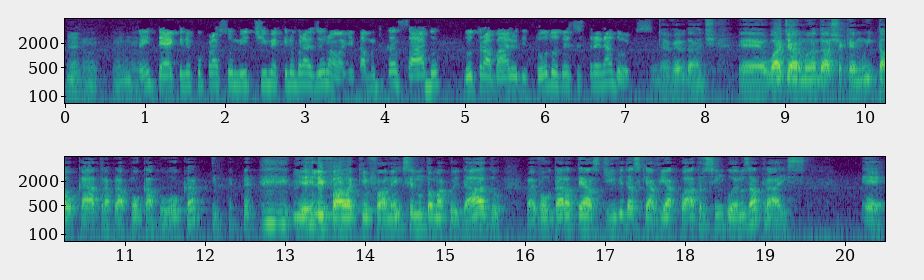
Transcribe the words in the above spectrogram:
Né? Uhum, uhum. Não tem técnico para assumir time aqui no Brasil, não. A gente está muito cansado do trabalho de todos esses treinadores. É verdade. É, o Adi Armando acha que é muita alcatra para pouca boca. e ele fala que o Flamengo, se não tomar cuidado, vai voltar a ter as dívidas que havia 4, 5 anos atrás. É,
